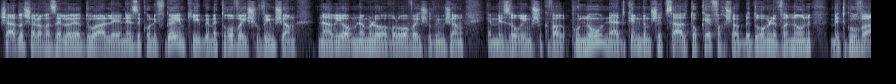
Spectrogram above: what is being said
שעד לשלב הזה לא ידוע על אה, נזק או נפגעים, כי באמת רוב היישובים שם, נהריה אמנם לא, אבל רוב היישובים שם הם אזורים שכבר פונו. נעדכן גם שצה"ל תוקף עכשיו בדרום לבנון בתגובה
